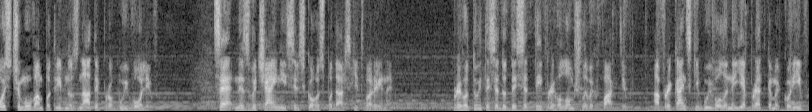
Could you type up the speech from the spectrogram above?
Ось чому вам потрібно знати про буйволів. Це незвичайні сільськогосподарські тварини. Приготуйтеся до 10 приголомшливих фактів. Африканські буйволи не є предками корів,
